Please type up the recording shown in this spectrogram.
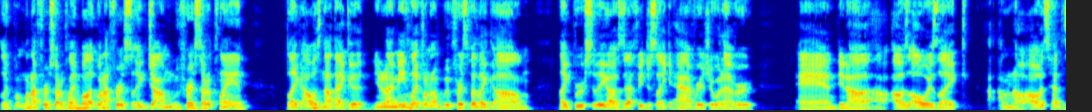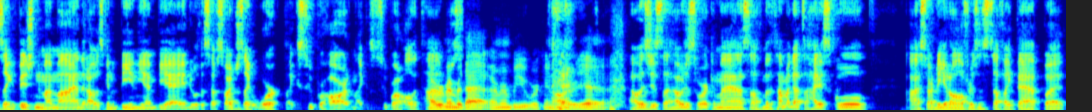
like when I first started playing ball, like when I first like John, when we first started playing, like I was not that good. You know what I mean? Like when we first played like um like Brewster League, I was definitely just like average or whatever. And you know, I, I was always like I don't know. I always had this like vision in my mind that I was going to be in the NBA and do all this stuff. So I just like worked like super hard and like super hard all the time. I remember that. I remember you working hard. Yeah. I was just like, I was just working my ass off. By the time I got to high school, I started to get offers and stuff like that. But,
